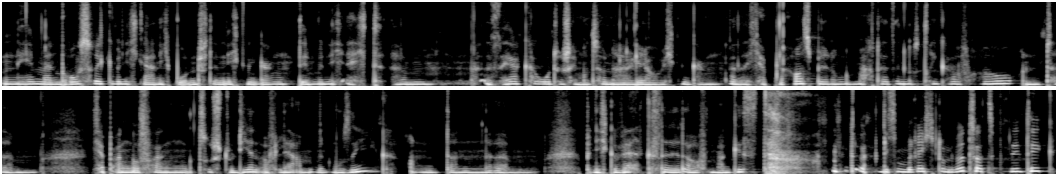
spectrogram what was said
nee, meinen Berufsweg bin ich gar nicht bodenständig gegangen. Den bin ich echt ähm, sehr chaotisch emotional, glaube ich, gegangen. Also ich habe eine Ausbildung gemacht als Industriekauffrau und ähm, ich habe angefangen zu studieren auf Lehramt mit Musik und dann ähm, bin ich gewechselt auf Magister mit öffentlichem Recht und Wirtschaftspolitik.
